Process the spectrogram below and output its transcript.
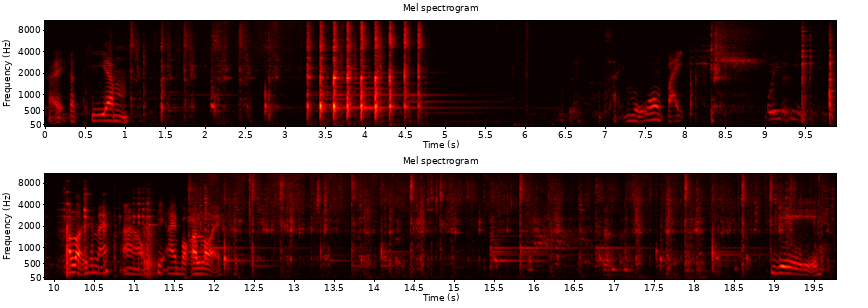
ใส่กระเทียมใส่หมูลงไป อร่อยใช่ไหมอ้าว พี่ไอบอกอร่อย イエーイ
